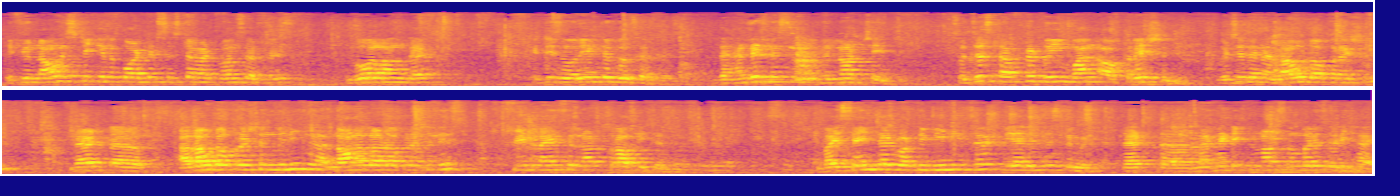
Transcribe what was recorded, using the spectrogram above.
If you now stick in a coordinate system at one surface, go along that, it is orientable surface. The handedness will not change. So just after doing one operation, which is an allowed operation, that uh, allowed operation meaning uh, non-allowed operation is field lines will not cross each other. By saying that what we mean is that we are in this limit, that uh, magnetic Reynolds number is very high.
